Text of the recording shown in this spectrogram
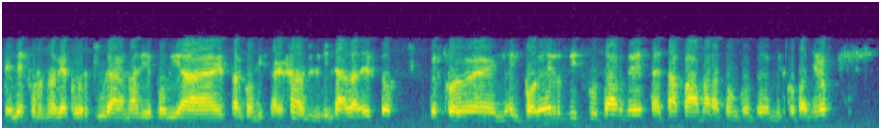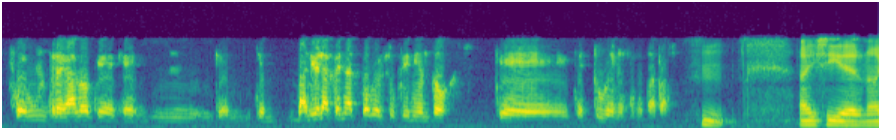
teléfonos, no había cobertura, nadie podía estar con Instagram ni nada de esto. Pues fue el, poder disfrutar de esta etapa maratón con todos mis compañeros fue un regalo que, que, valió la pena todo el sufrimiento que, que tuve en esas etapas. Hmm. Ahí sí es, no?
